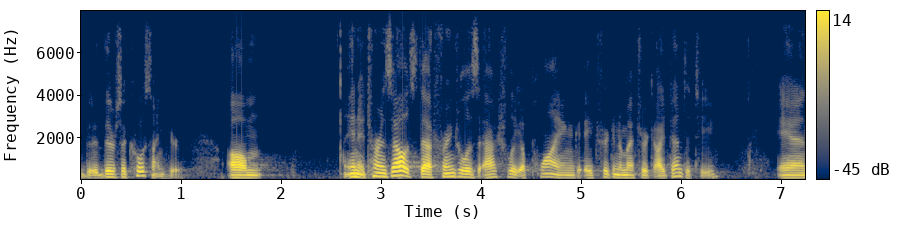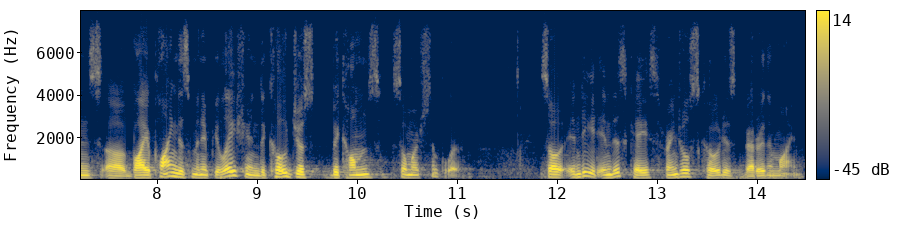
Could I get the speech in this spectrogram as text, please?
There's a cosine here. Um, and it turns out that FrAngel is actually applying a trigonometric identity. And uh, by applying this manipulation, the code just becomes so much simpler. So indeed, in this case, FrAngel's code is better than mine.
